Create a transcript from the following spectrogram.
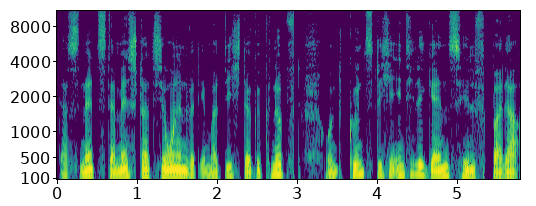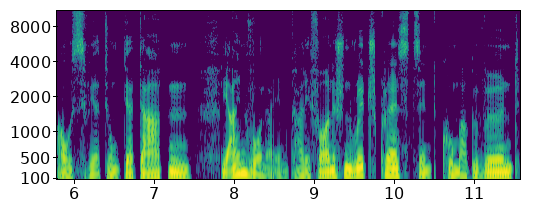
Das Netz der Messstationen wird immer dichter geknüpft und künstliche Intelligenz hilft bei der Auswertung der Daten. Die Einwohner im kalifornischen Ridgecrest sind Kummer gewöhnt.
